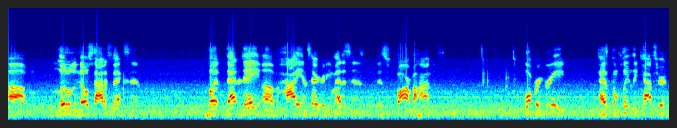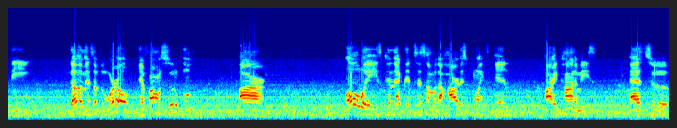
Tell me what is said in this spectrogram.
um, little to no side effects. And but that day of high integrity medicine is far behind us. Corporate greed has completely captured the governments of the world, and pharmaceuticals are always connected to some of the hardest points in our economies as to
